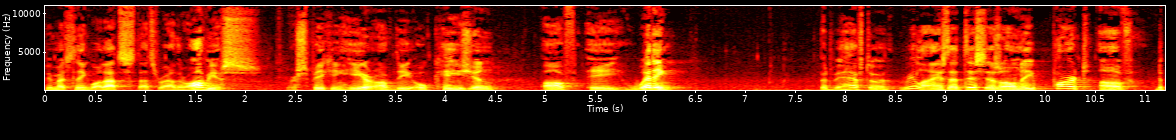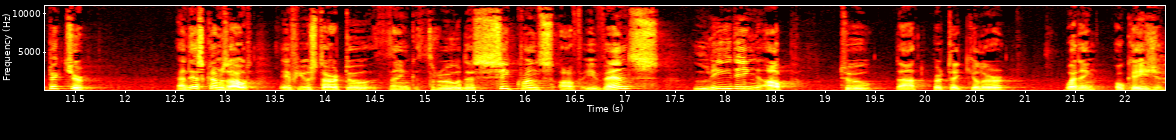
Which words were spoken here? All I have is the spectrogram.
we might think, well, that's, that's rather obvious. We're speaking here of the occasion of a wedding. But we have to realize that this is only part of the picture. And this comes out if you start to think through the sequence of events leading up to that particular wedding occasion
